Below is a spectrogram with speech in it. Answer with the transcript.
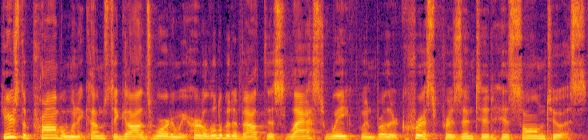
Here's the problem when it comes to God's Word, and we heard a little bit about this last week when Brother Chris presented his psalm to us.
